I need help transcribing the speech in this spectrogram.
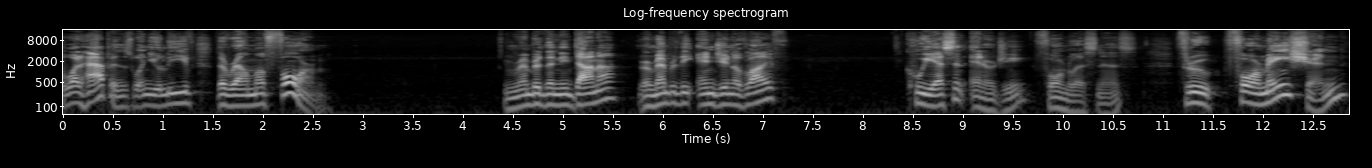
what happens when you leave the realm of form? Remember the Nidana? Remember the engine of life? Quiescent energy, formlessness, through formation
